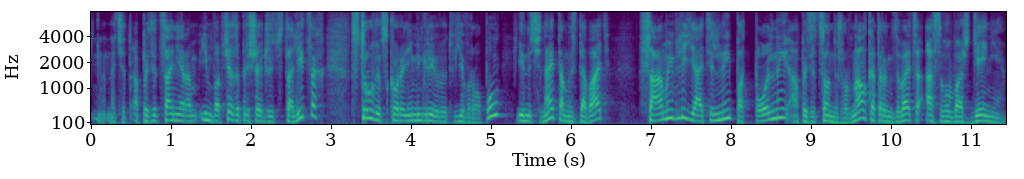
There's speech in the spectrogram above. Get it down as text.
значит, оппозиционерам, им вообще запрещают жить в столицах. Струве скоро эмигрирует в Европу и начинает там издавать самый влиятельный подпольный оппозиционный журнал, который называется «Освобождение».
